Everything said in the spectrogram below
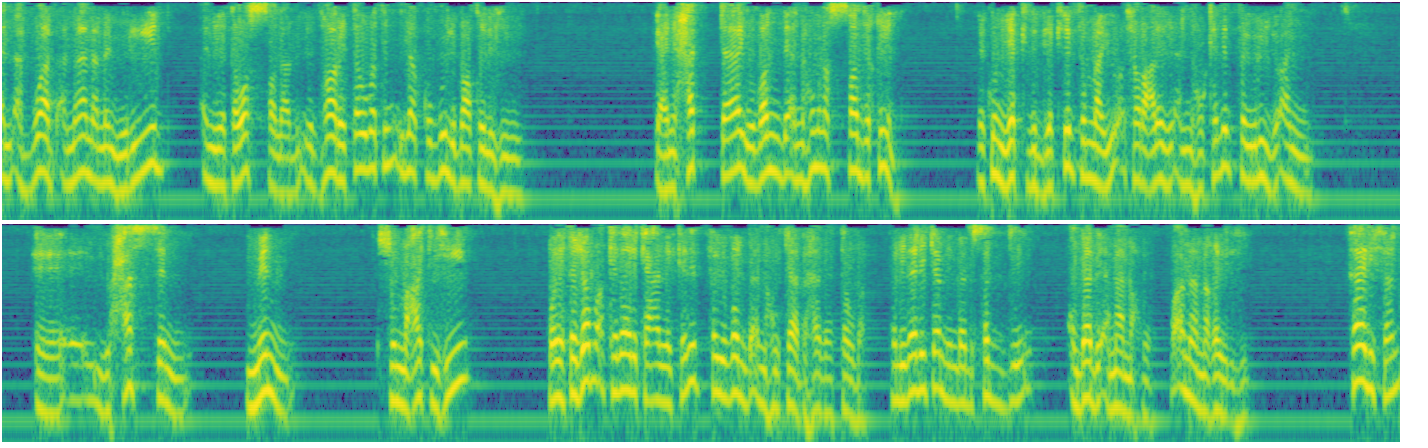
الأبواب أمام من يريد أن يتوصل بإظهار توبة إلى قبول باطله. يعني حتى يظن بأنه من الصادقين. يكون يكذب يكذب ثم يؤثر عليه أنه كذب فيريد أن آه، يحسن من سمعته ويتجرأ كذلك على الكذب فيظن بأنه تاب هذا التوبة. ولذلك من باب سد الباب أمامه وأمام غيره. ثالثا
